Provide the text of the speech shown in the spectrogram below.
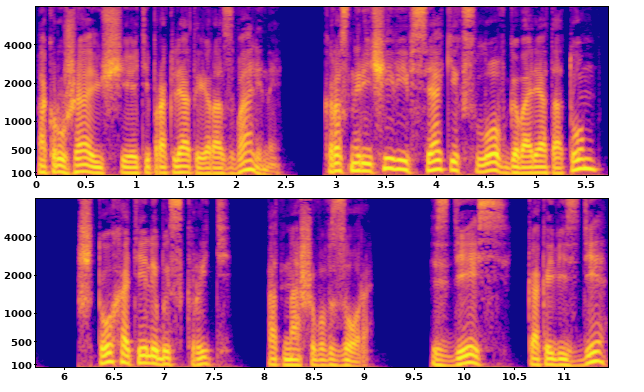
окружающие эти проклятые развалины, красноречивее всяких слов говорят о том, что хотели бы скрыть от нашего взора. Здесь, как и везде,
